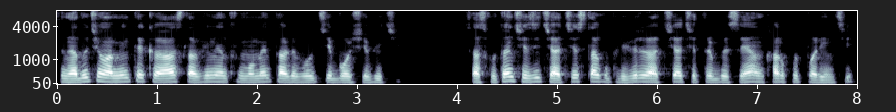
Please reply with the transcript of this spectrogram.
Să ne aducem aminte că asta vine într-un moment al Revoluției bolșevice. Să ascultăm ce zice acesta cu privire la ceea ce trebuie să ia în calcul părinții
